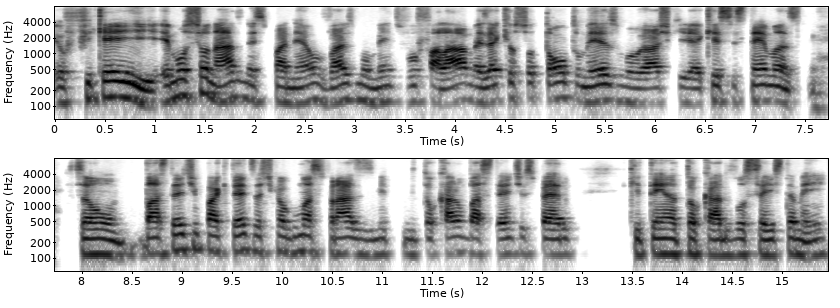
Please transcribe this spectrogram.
Eu fiquei emocionado nesse painel, vários momentos vou falar, mas é que eu sou tonto mesmo. Eu acho que é que esses temas são bastante impactantes. Acho que algumas frases me, me tocaram bastante. Espero que tenha tocado vocês também.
